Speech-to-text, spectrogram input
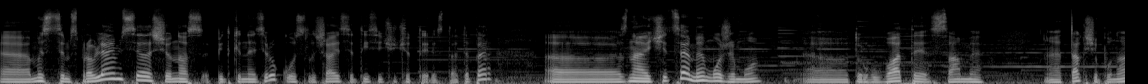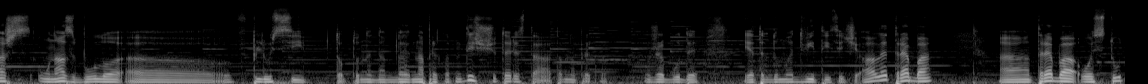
Е, Ми з цим справляємося, що у нас під кінець року ось лишається 1400. А тепер, е, знаючи це, ми можемо е, торгувати саме е, так, щоб у нас, у нас було е, в плюсі. Тобто, наприклад, не 1400, а там, наприклад, вже буде, я так думаю, 2000. Але треба. Е, Треба ось тут,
